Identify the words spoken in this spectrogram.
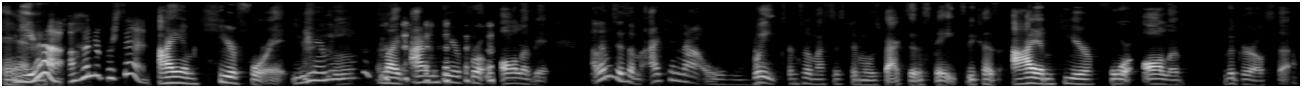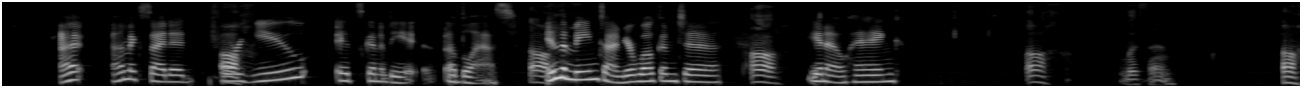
And yeah, a hundred percent. I am here for it. You hear me? Like I'm here for all of it. Uh, Let me say something. I cannot wait until my sister moves back to the states because I am here for all of the girl stuff. I I'm excited for you. It's gonna be a blast. Oh, In the meantime, you're welcome to, oh, you know, hang. oh. Listen. Oh,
